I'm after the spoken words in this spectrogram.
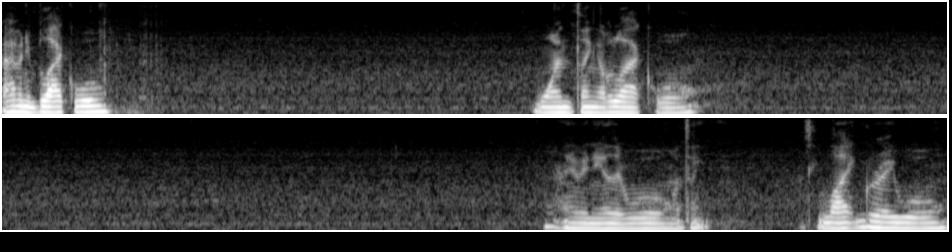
I have any black wool? One thing of black wool. I don't have any other wool. I think it's light gray wool.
